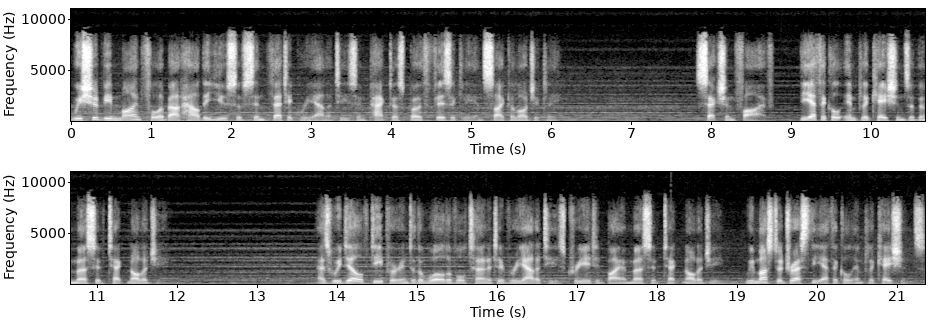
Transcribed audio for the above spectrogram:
we should be mindful about how the use of synthetic realities impact us both physically and psychologically. Section 5 The Ethical Implications of Immersive Technology. As we delve deeper into the world of alternative realities created by immersive technology, we must address the ethical implications.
